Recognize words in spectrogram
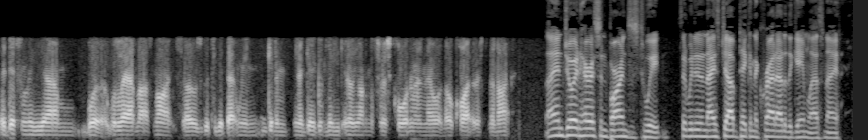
they definitely um, were, were loud last night, so it was good to get that win and get them, you know, get a good lead early on in the first quarter, and they were, they were quiet the rest of the night. I enjoyed Harrison Barnes' tweet. Said we did a nice job taking the crowd out of the game last night.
